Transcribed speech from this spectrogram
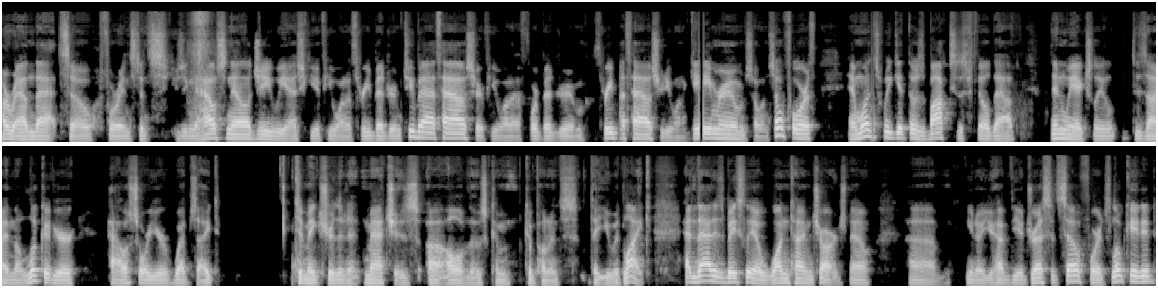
around that. So, for instance, using the house analogy, we ask you if you want a three bedroom, two bath house, or if you want a four bedroom, three bath house, or do you want a game room, so on and so forth. And once we get those boxes filled out, then we actually design the look of your house or your website to make sure that it matches uh, all of those com- components that you would like. And that is basically a one time charge. Now, um, you know, you have the address itself where it's located,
